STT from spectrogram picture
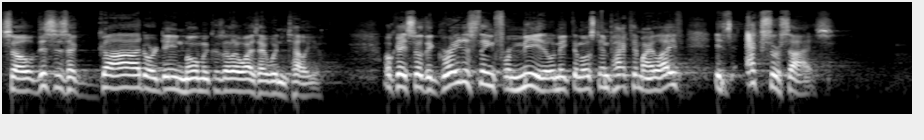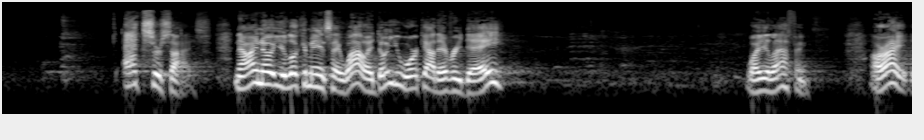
So this is a God ordained moment because otherwise I wouldn't tell you. Okay, so the greatest thing for me that would make the most impact in my life is exercise. Exercise. Now, I know you look at me and say, wow, don't you work out every day? Why are you laughing? All right.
